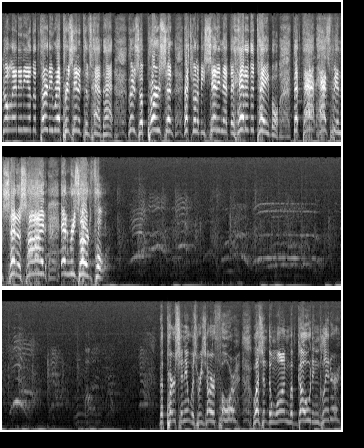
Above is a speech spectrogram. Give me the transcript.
Don't let any of the 30 representatives have that. There's a person that's going to be sitting at the head of the table that that has been set aside and reserved for. The person it was reserved for wasn't the one with gold and glitter,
